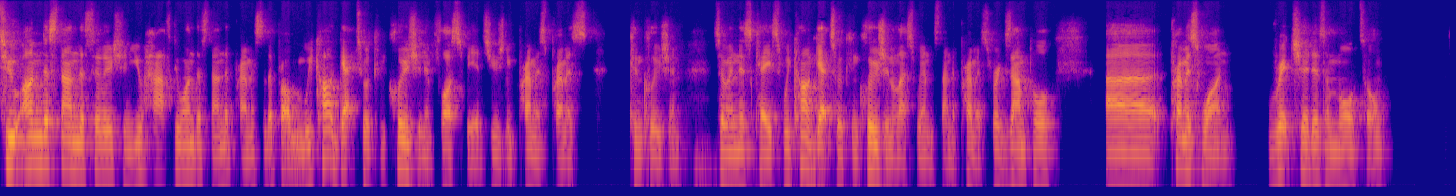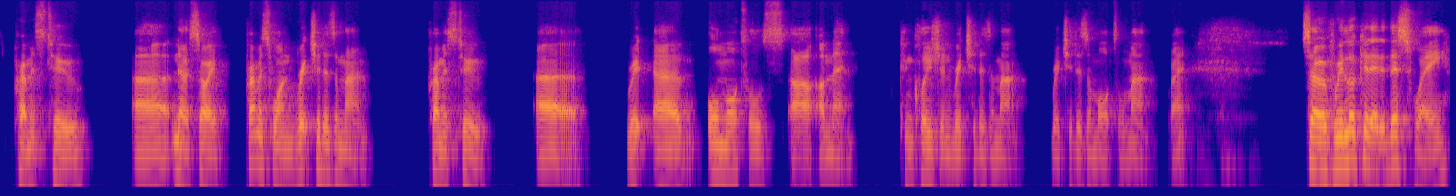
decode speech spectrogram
to understand the solution, you have to understand the premise of the problem. We can't get to a conclusion in philosophy. It's usually premise, premise, conclusion. So in this case, we can't get to a conclusion unless we understand the premise. For example, uh, premise one, Richard is immortal. Premise two, uh, no, sorry. Premise one, Richard is a man. Premise two, uh, uh, all mortals are, are men. Conclusion, Richard is a man. Richard is a mortal man, right? So if we look at it this way,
